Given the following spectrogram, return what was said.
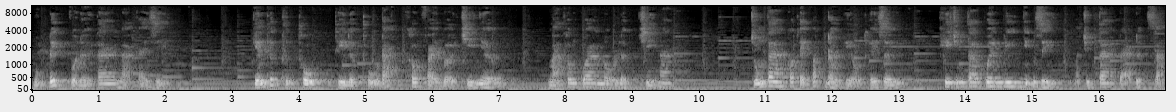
mục đích của đời ta là cái gì? Kiến thức thực thụ thì được thủ đắc không phải bởi trí nhớ mà thông qua nỗ lực trí năng. Chúng ta có thể bắt đầu hiểu thế giới khi chúng ta quên đi những gì mà chúng ta đã được dạy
